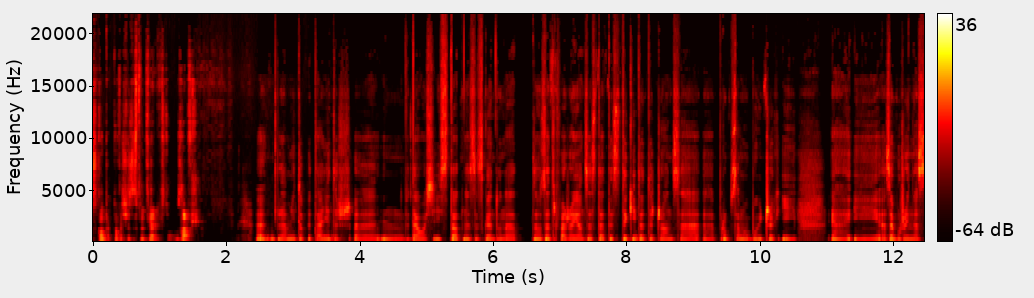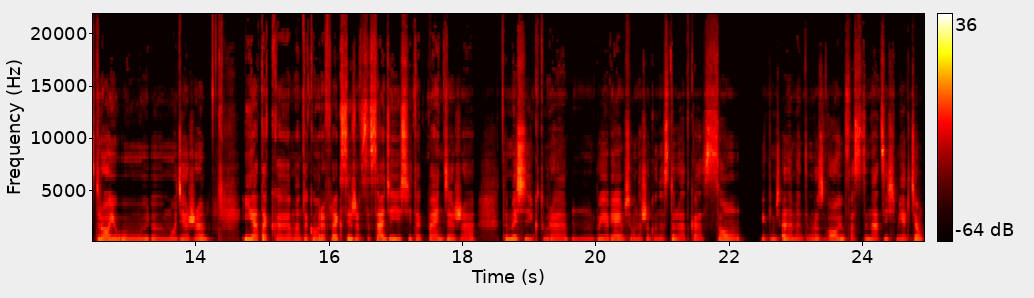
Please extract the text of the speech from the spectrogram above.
skontaktować się ze specjalistą. Zawsze. E, dla mnie to pytanie też e, wydało się istotne ze względu na no, zatrważające statystyki dotyczące e, prób samobójczych i, i zaburzeń nastroju u młodzieży. I ja tak mam taką refleksję, że w zasadzie jeśli tak będzie, że te myśli, które pojawiają się u naszego nastolatka są jakimś elementem rozwoju, fascynacji śmiercią,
